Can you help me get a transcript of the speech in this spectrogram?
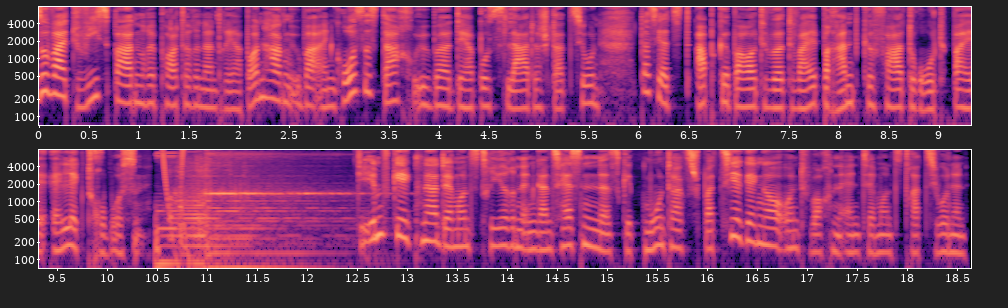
Soweit Wiesbaden-Reporterin Andrea Bonhagen über ein großes Dach über der Busladestation, das jetzt abgebaut wird, weil Brandgefahr droht bei Elektrobussen. Die Impfgegner demonstrieren in ganz Hessen. Es gibt Montagsspaziergänge und Wochenenddemonstrationen.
